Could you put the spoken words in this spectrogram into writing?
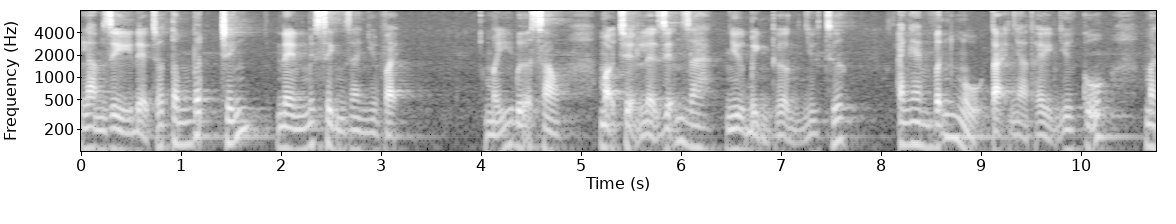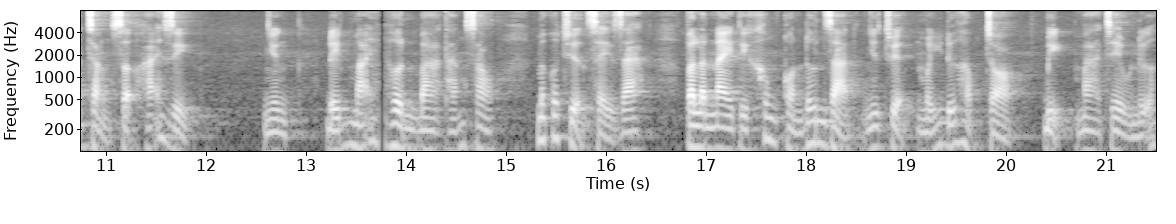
làm gì để cho tâm bất chính nên mới sinh ra như vậy. Mấy bữa sau, mọi chuyện lại diễn ra như bình thường như trước anh em vẫn ngủ tại nhà thầy như cũ mà chẳng sợ hãi gì. Nhưng đến mãi hơn 3 tháng sau mới có chuyện xảy ra, và lần này thì không còn đơn giản như chuyện mấy đứa học trò bị ma trêu nữa.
